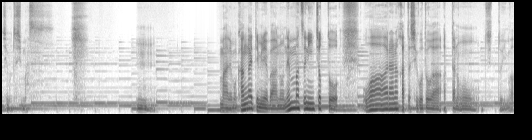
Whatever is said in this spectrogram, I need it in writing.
仕事します。うん。まあでも考えてみればあの年末にちょっと終わらなかった仕事があったのをちょっと今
